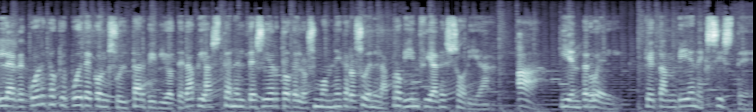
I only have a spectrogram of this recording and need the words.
Le recuerdo que puede consultar biblioterapia hasta en el desierto de los Monegros o en la provincia de Soria. Ah, y en Teruel, que también existe.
